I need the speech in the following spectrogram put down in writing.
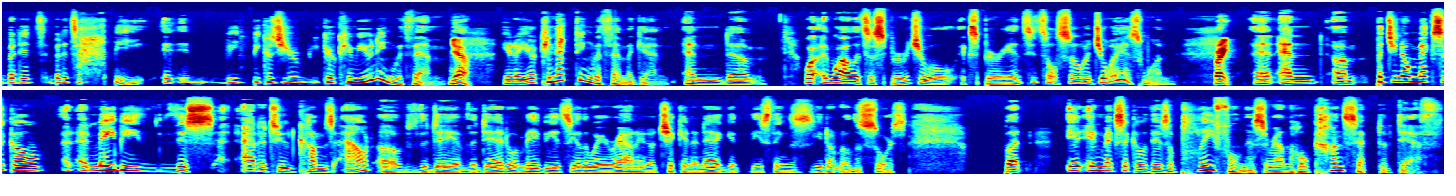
but it's but it's happy it, it, because you're you're communing with them Yeah. you know you're connecting with them again and um well while it's a spiritual experience it's also a joyous one Right. and and um but you know mexico and maybe this attitude comes out of the day of the dead or maybe it's the other way around you know chicken and egg it, these things you don't know the source but in, in mexico there's a playfulness around the whole concept of death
